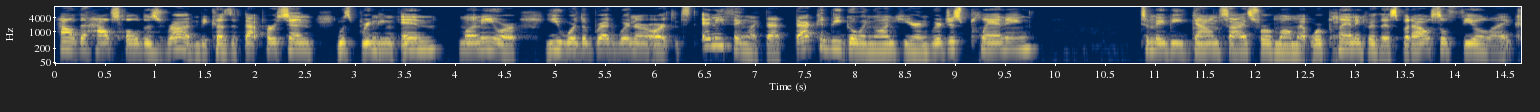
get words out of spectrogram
how the household is run because if that person was bringing in money or you were the breadwinner or anything like that, that could be going on here. And we're just planning to maybe downsize for a moment. We're planning for this, but I also feel like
